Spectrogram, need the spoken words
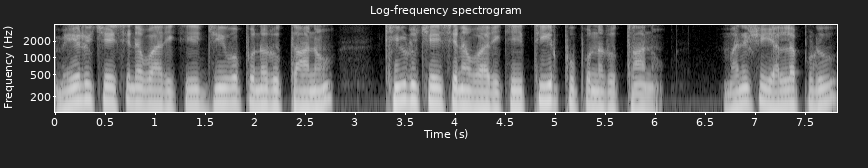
మేలు చేసిన వారికి జీవ పునరుత్థానం కీడు చేసిన వారికి తీర్పు పునరుత్థానం. మనిషి ఎల్లప్పుడూ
